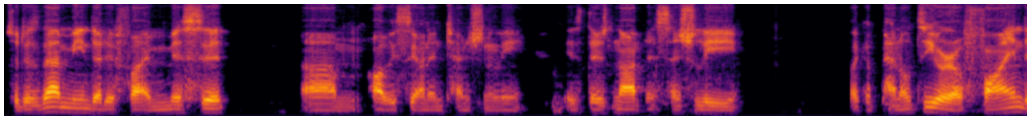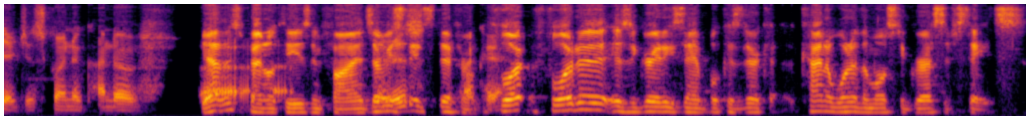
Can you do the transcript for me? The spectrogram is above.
So does that mean that if I miss it, um, obviously unintentionally, is there's not essentially like a penalty or a fine? They're just going to kind of yeah, there's uh, penalties and fines. Every state's different. Okay. Florida, Florida is a great example because they're kind of one of the most aggressive states.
